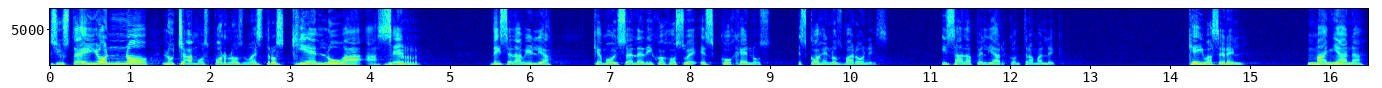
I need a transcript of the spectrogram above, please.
Si usted y yo no luchamos por los nuestros, ¿quién lo va a hacer? Dice la Biblia que Moisés le dijo a Josué, escógenos, escógenos varones y sal a pelear contra Malek. ¿Qué iba a hacer él? Mañana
